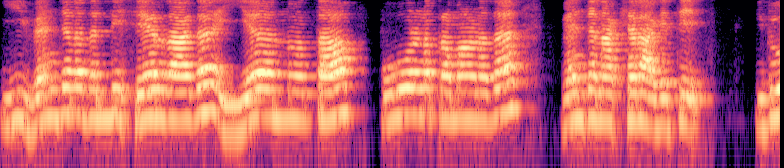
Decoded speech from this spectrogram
ಈ ವ್ಯಂಜನದಲ್ಲಿ ಸೇರಿದಾಗ ಯ ಅನ್ನುವಂತಹ ಪೂರ್ಣ ಪ್ರಮಾಣದ ವ್ಯಂಜನಾಕ್ಷರ ಆಗೈತಿ. ಇದು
